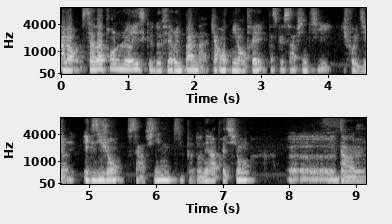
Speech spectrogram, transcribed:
Alors, ça va prendre le risque de faire une palme à 40 000 entrées, parce que c'est un film qui, il faut le dire, est exigeant. C'est un film qui peut donner l'impression euh, d'un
